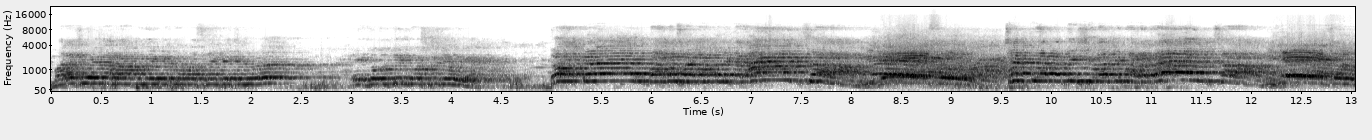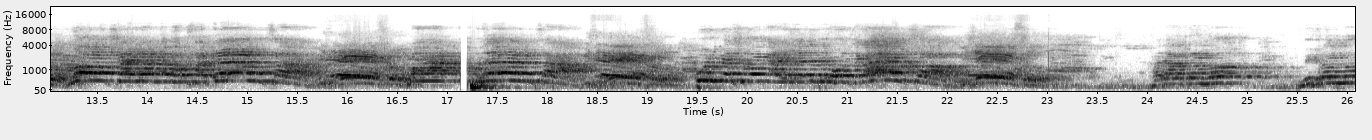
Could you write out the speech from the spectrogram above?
बराच वेळ झाला आपण एकत्र बसलाय त्याच्यामुळं एक दोन तीन गोष्टी देऊया डॉक्टर बाबासाहेब आंबेडकरांचा छत्रपती शिवाजी महाराजांचा लोकशाहीला भाऊसाहेबांचा महात्मा फुलेंचा पूर्णेश्वर कायद्याचे होळकरांचा खऱ्या अर्थानं मित्रांनो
